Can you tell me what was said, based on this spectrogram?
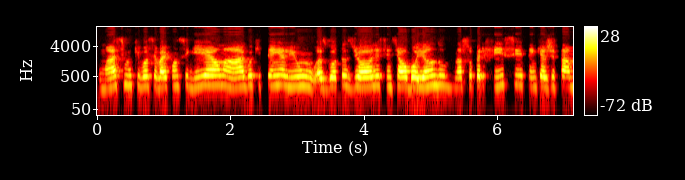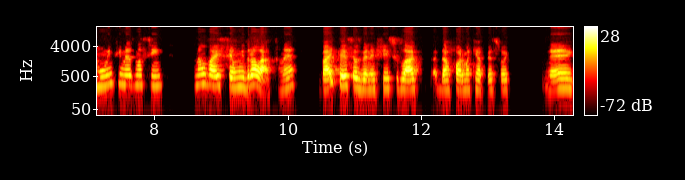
O máximo que você vai conseguir é uma água que tem ali um, as gotas de óleo essencial boiando na superfície, tem que agitar muito e mesmo assim não vai ser um hidrolato, né? Vai ter seus benefícios lá da forma que a pessoa né,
